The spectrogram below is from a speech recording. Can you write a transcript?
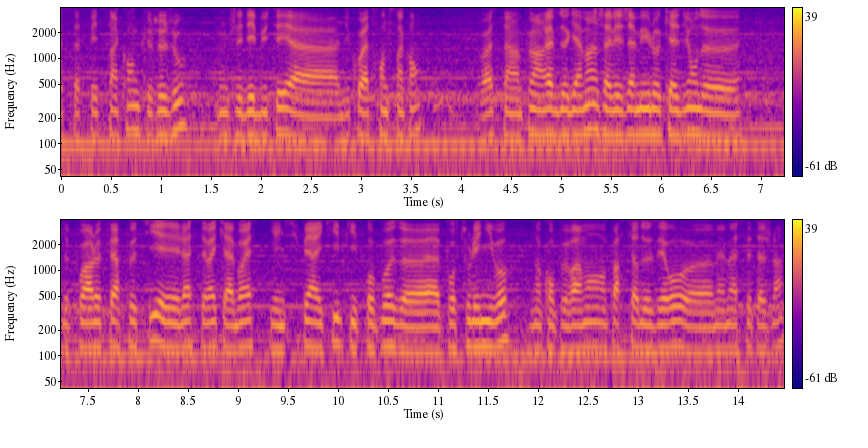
ça fait 5 ans que je joue. Donc j'ai débuté à, du coup à 35 ans. C'était un peu un rêve de gamin. J'avais jamais eu l'occasion de, de pouvoir le faire petit. Et là, c'est vrai qu'à Brest, il y a une super équipe qui propose euh, pour tous les niveaux. Donc on peut vraiment partir de zéro, euh, même à cet âge-là.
